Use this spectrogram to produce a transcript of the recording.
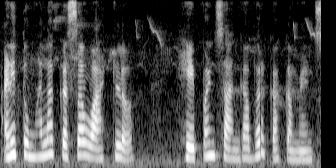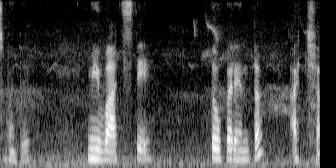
आणि तुम्हाला कसं वाटलं हे पण सांगा बरं का कमेंट्समध्ये मी वाचते. तोपर्यंत अच्छा.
